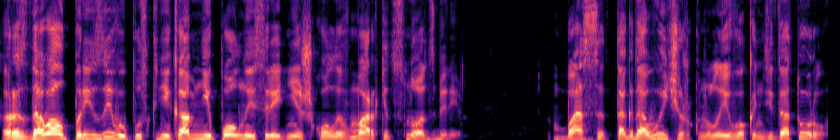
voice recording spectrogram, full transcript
раздавал призы выпускникам неполной средней школы в Маркет-Снотсбери. Бассет тогда вычеркнула его кандидатуру,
